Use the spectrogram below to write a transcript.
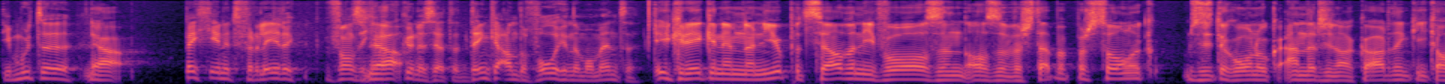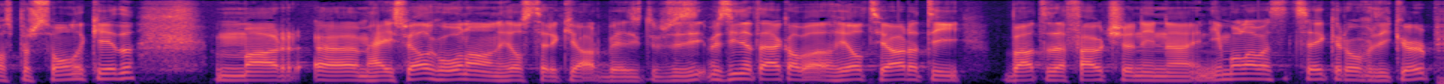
Die moeten ja pech in het verleden van zich af kunnen zetten. Denken aan de volgende momenten. Ik reken hem nog niet op hetzelfde niveau als een, als een Verstappen persoonlijk. Ze zitten gewoon ook anders in elkaar, denk ik, als persoonlijkheden. Maar um, hij is wel gewoon aan een heel sterk jaar bezig. Dus we, zien, we zien het eigenlijk al wel heel het jaar dat hij buiten dat foutje in, uh, in Imola was het zeker, over die curb.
